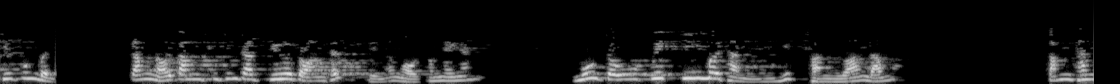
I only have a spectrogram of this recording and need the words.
chưa quân bình. Trong nội tâm khi chúng ta chưa toàn thức thì nó ngồi không ngay ngắn. Muốn tu quyết chí mới thành dứt phần loạn động tâm thanh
